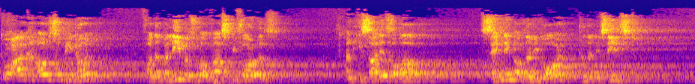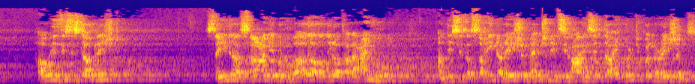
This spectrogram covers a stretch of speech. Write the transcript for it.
Dua can also be done for the believers who have passed before us. And Isal Sawab, sending of the reward to the deceased. How is this established? Sayyidina Sa'ad ibn Ubadah anhu, and this is a Sahih narration mentioned in Sihah Sitta in multiple narrations.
